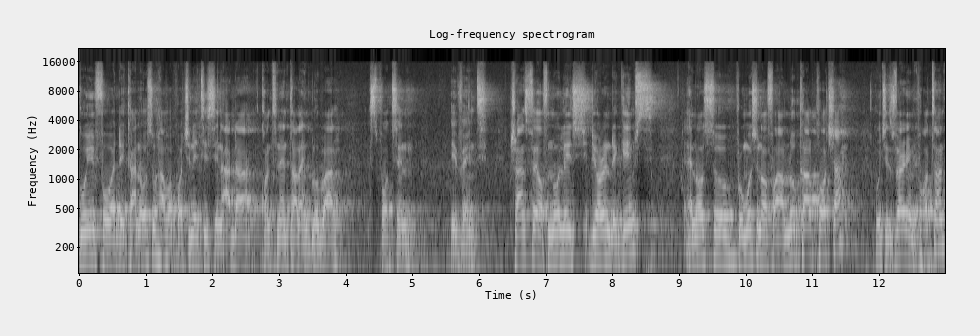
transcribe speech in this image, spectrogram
going forward they can also have opportunities in other continental and global sporting events. Transfer of knowledge during the games and also promotion of our local culture, which is very important.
